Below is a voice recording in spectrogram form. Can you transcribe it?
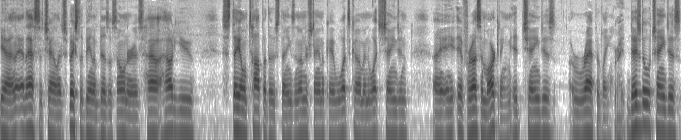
Yeah, and- that's the challenge, especially being a business owner, is how how do you stay on top of those things and understand okay what's coming, what's changing. Uh, if for us in marketing, it changes rapidly. Right. Digital changes.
